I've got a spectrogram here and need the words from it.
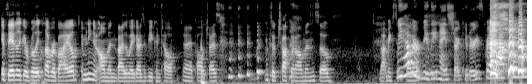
if they had like a really clever bio, I'm eating an almond by the way, guys. If you can tell, I apologize. It's a chocolate almond, so that makes it. We have better. a really nice charcuterie spread happening.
